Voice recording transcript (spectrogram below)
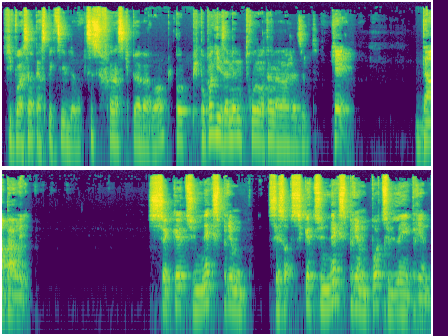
qu'ils voient ça en perspective, là, les petites souffrances qu'ils peuvent avoir, puis, puis pour pas qu'ils les amènent trop longtemps dans l'âge adulte? OK. D'en parler. Ce que tu n'exprimes, c'est ça. Ce que tu n'exprimes pas, tu l'imprimes.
